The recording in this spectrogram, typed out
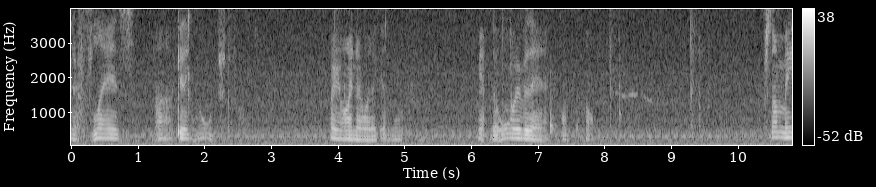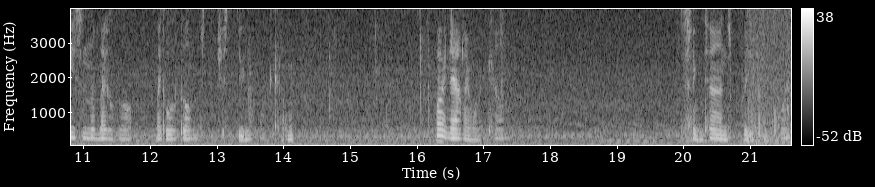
Where the flares are getting launched from. Oh yeah, I know where they're getting launched from. Yep, they're all over there on top. For some reason the Megalodon, Megalodons just do not want to come. Oh now they want to come. This thing turns pretty quick.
